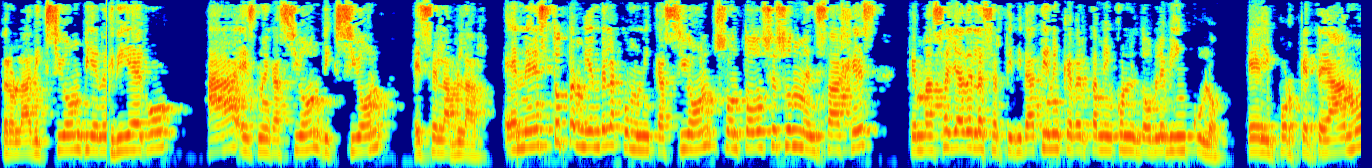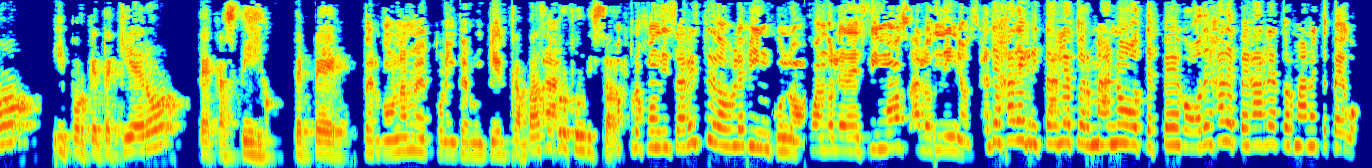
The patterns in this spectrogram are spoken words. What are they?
pero la adicción viene griego, a es negación, dicción es el hablar. En esto también de la comunicación son todos esos mensajes que más allá de la asertividad tienen que ver también con el doble vínculo, el porque te amo y porque te quiero, te castigo, te pego. Perdóname por interrumpir. Capaz de profundizar. Profundizar este doble vínculo cuando le decimos a los niños, deja de gritarle a tu hermano o te pego, o deja de pegarle a tu hermano y te pego.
